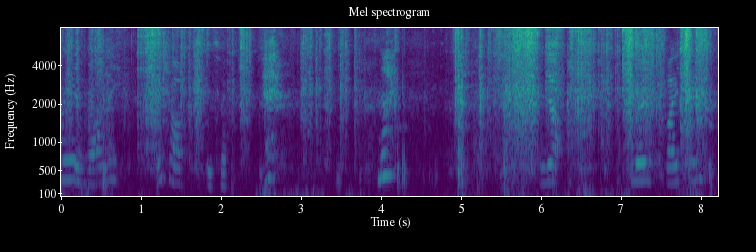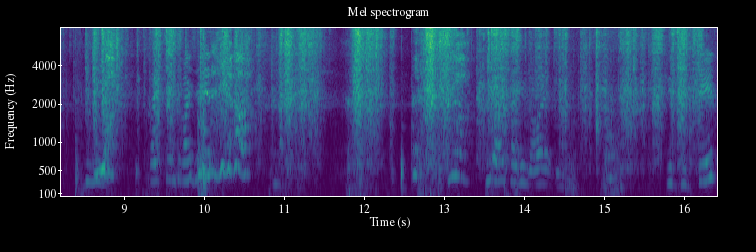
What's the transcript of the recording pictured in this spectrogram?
Der war nicht. Ich hab. Ich hab. Nein! Ja. 12, 13. Ja. 13, 13. Ja. Ja, hier ist er den alten. Wie viel steht?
